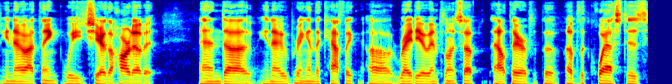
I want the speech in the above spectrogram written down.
you know, I think we share the heart of it, and uh, you know, bringing the Catholic uh, radio influence up out there of the of the quest is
